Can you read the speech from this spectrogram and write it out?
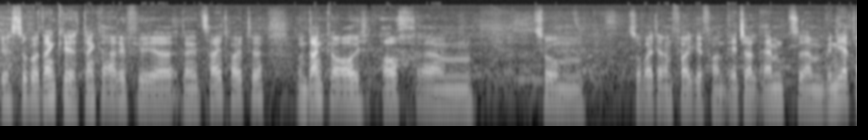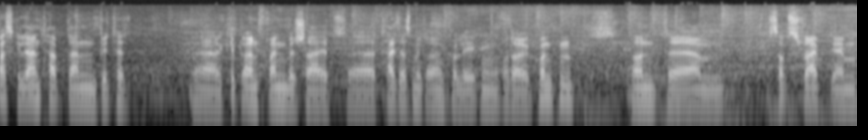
Ja, super, danke. Danke Ari für deine Zeit heute und danke euch auch ähm, zum, zur weiteren Folge von Agile Amt. Ähm, wenn ihr etwas gelernt habt, dann bitte äh, gebt euren Freunden Bescheid, äh, teilt das mit euren Kollegen oder euren Kunden und ähm, subscribe dem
